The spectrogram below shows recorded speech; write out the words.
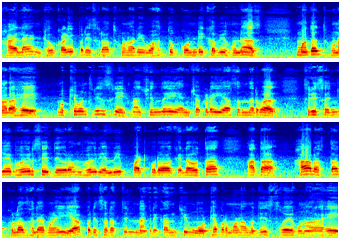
हायलँड ढोकाळी परिसरात होणारी वाहतूक कोंडी कमी होण्यास मदत होणार आहे. मुख्यमंत्री श्री एकनाथ शिंदे यांच्याकडे या संदर्भात श्री संजय भोईर श्री देवराम भोईर यांनी पाठपुरावा केला होता. आता हा रस्ता खुला झाल्यामुळे या परिसरातील नागरिकांची मोठ्या प्रमाणामध्ये सोय होणार आहे.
